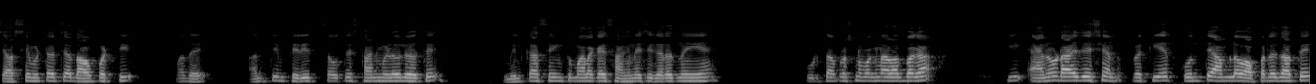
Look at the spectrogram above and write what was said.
चारशे मीटरच्या धावपट्टीमध्ये अंतिम फेरीत चौथे स्थान मिळवले होते. मिल्खा सिंग तुम्हाला काही सांगण्याची गरज नाही आहे पुढचा प्रश्न बघणार आहोत बघा की ॲनोडायझेशन प्रक्रियेत कोणते आम्ल वापरले जाते?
